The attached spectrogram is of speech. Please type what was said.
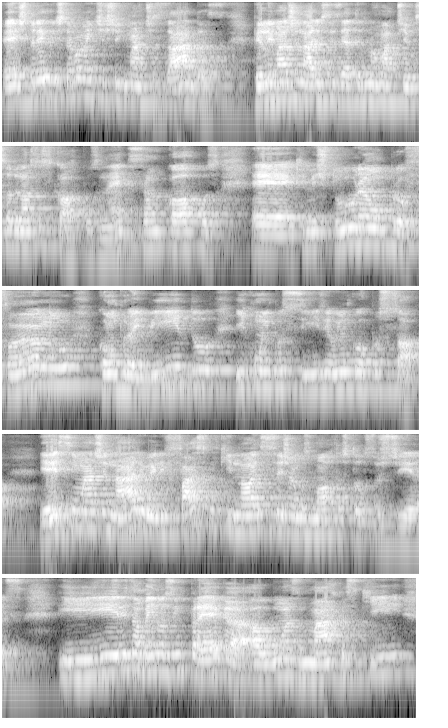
é, extremamente estigmatizadas pelo imaginário cis heteronormativo sobre nossos corpos, né? Que são corpos é, que misturam profano com proibido e com impossível em um corpo só. E esse imaginário ele faz com que nós sejamos mortas todos os dias e ele também nos emprega algumas marcas que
